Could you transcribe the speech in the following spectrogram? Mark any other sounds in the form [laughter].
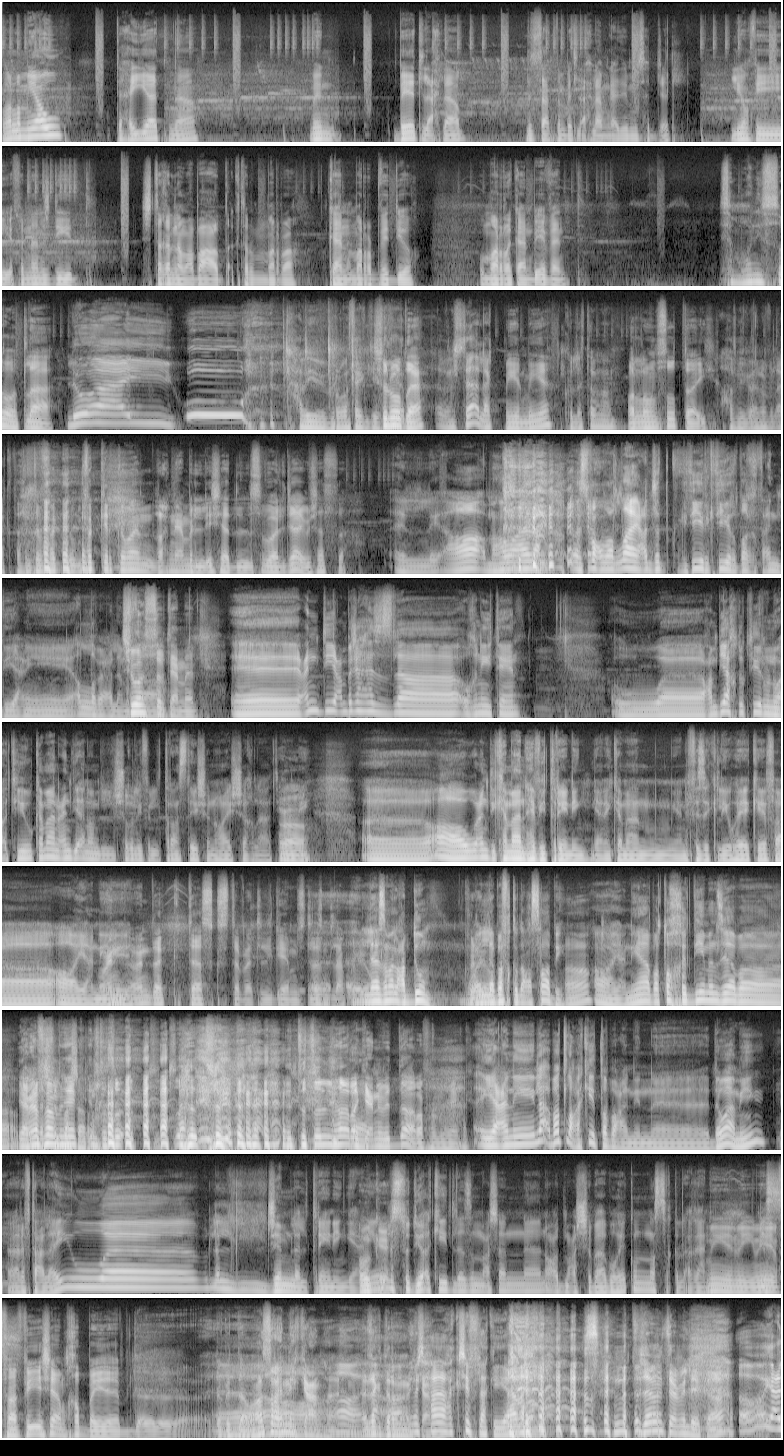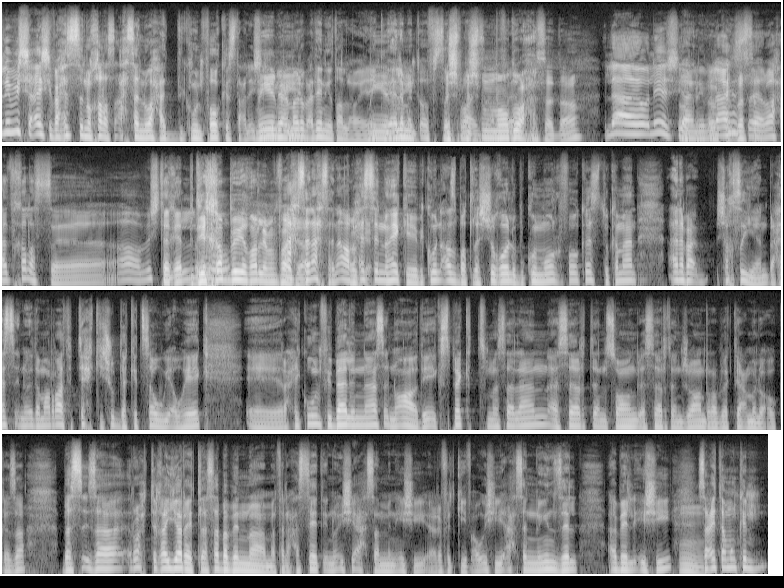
والله مياو تحياتنا من بيت الأحلام لساتنا بيت الأحلام قاعدين بنسجل اليوم في فنان جديد اشتغلنا مع بعض أكثر من مرة كان مرة بفيديو ومرة كان ب event سموني الصوت لا لؤي. حبيبي bro thank شو الوضع؟ مشتاق لك 100% كله تمام والله مبسوط لؤي حبيبي أنا بالاكثر انت مفكر, مفكر كمان رح نعمل الاشي هذا الأسبوع الجاي مش هسه اللي آه ما هو أنا [laughs] أسمع والله عن جد كثير كثير ضغط عندي يعني الله بيعلم شو هسه بتعمل؟ آه عندي عم بجهز لأغنيتين وعم بياخذوا كثير من وقتي وكمان عندي أنا شغلي في ال translation وهاي الشغلات يعني آه. آه, آه وعندي كمان heavy training يعني كمان يعني physically وهيك فا آه يعني وعند عندك tasks تبعت ال games لازم تلعب كل يوم لازم ألعب Doom وإلا. بفقد أعصابي آه آه يعني يا بطخ ال demons يا ب يعني أفهم هيك. أنت طول [laughs] أنت طول نهارك آه. يعني بالدار أفهم هيك يعني لا بطلع أكيد طبعا إن دوامي عرفت علي ولل gym لل training يعني okay. والاستوديو أكيد لازم عشان نقعد مع الشباب وهيك وننسق الأغاني 100 100 yes. ففي إشياء مخبية بالدوام آه، هسه رح آه، نحكي عنها. آه، إحنا لا، اذا قدرنا آه، مش نحكي عنها. حكشف لك إياها. [laughs] [laughs] بس دائما تعمل هيك آه، يعني مش اي شيء بحس إنه خلاص أحسن الواحد يكون focused على الشيء اللي. بيعمله بعدين يطلعه. يعني اوف مش مش من موضوع حسد ها؟ لا ليش يعني؟ okay، بالعكس الواحد خلص آه آه، بيشتغل بدي و- يخبي يطلع مفاجاه أحسن أحسن. آه بحس. إنه هيك بيكون أزبط للشغل وبكون more focused وكمان أنا شخصيا بحس إنه إذا مرات بتحكي شو بدك تسوي أو هيك آه رح يكون في بال الناس إنه آه they expect مثلا a certain song a certain genre بدك تعمله أو كذا. بس إذا رحت غيرت لسبب ما مثلا حسيت إنه إشي أحسن من إشي عرفت كيف؟ أو إشي أحسن إنه ينزل قبل إشي مم. ساعتها ممكن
